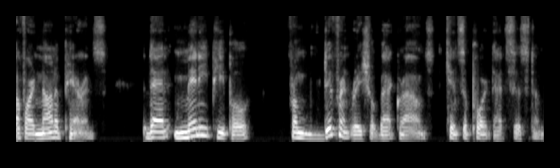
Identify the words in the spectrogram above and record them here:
of our non-appearance, then many people from different racial backgrounds can support that system.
